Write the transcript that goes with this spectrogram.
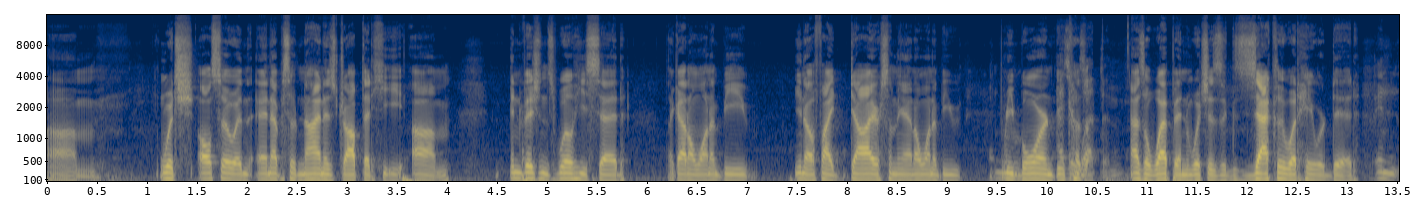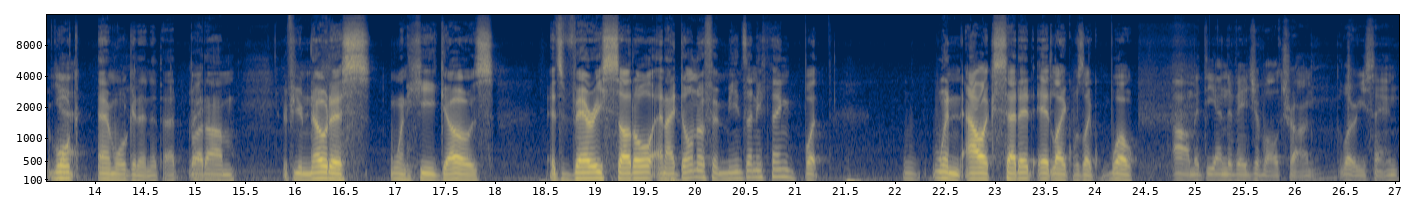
um, which also in, in episode nine is dropped that he um, envisions Will. He said like I don't want to be, you know, if I die or something, I don't want to be reborn As a because weapon. as a weapon, which is exactly what Hayward did. And, We'll yeah. and we'll get into that. But um, if you notice when he goes, it's very subtle, and I don't know if it means anything, but when Alex said it, it like was like whoa. Um, at the end of Age of Ultron, what were you saying?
